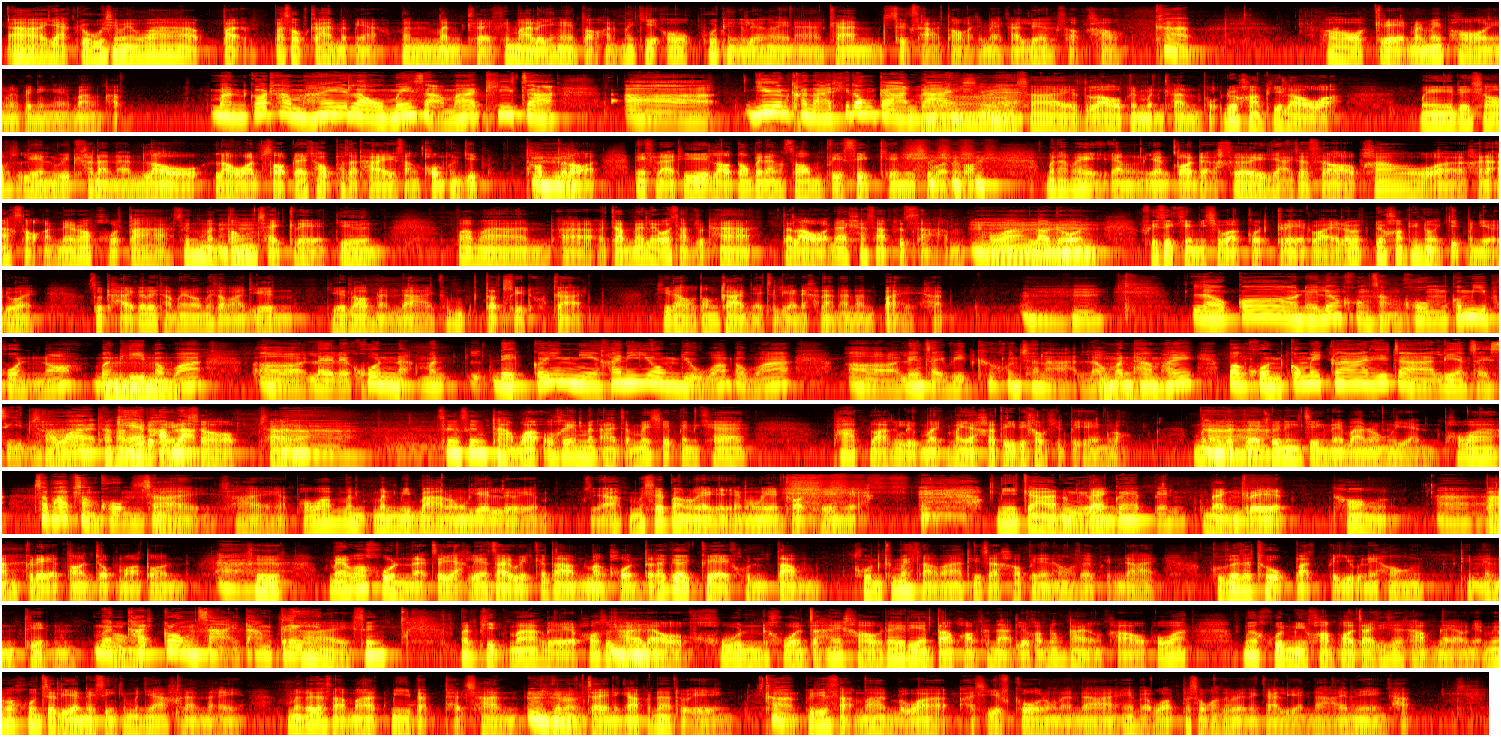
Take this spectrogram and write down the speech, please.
อ่าอยากรู้ใช่ไหมว่าประประสบการณ์แบบเนี้ยมันมันเกิดขึ้นมาแล้วยังไงต่อเมื่อกี้โอ๊คพูดถึงเรื่องอะไรนะ การศึกษาต่อใช่ไหมการเลือกสอบเข้าครับ พอเกรดมันไม่พอเนี่ยมันเป็นยังไงบ้างครับ มันก็ทำให้เราไม่สามารถที่จะอ่ายื่นคณะที่ต้องการได้ใช่ไหมอ่าใช่เราเป็นเหมือนกันด้วยความที่เราอะ ไม่ได้ชอบเรียนวิทย์ขนาดนั้น เราเราอะสอบได้ top ภาษาไทยสังคมอังกฤษ top อือฮึตลอด ในขณะที่เราต้องไปนั่งซ่อมฟิสิกส์เคมีชีวะตลอด มันทำให้อย่างอย่างก่อนอะเคยอยากจะสอบเข้าเอ่อคณะอักษรในรอบโควตาซึ่งมันต้องใช้เกรดยื่น ประมาณเอ่อจำได้เลยว่า 3.5 แต่เราได้แค่ 3.3 เพราะว่าเราโดนฟิสิกส์เคมีชีวะกดเกรดไว้ แล้วด้วยความที่หน่วยกิจมันเยอะด้วย สุดท้ายก็เลยทำให้เราไม่สามารถยื่นยื่นรอบนั้นได้ ก็ตัดสิทธิ์โอกาสที่เราต้องการอยากจะเรียนในขณะนั้นๆไปครับอืมฮึ แล้วก็ในเรื่องของสังคมก็มีผลเนาะบางทีอืมแบบว่าเออหลาย ๆ คนน่ะมันเด็กก็ยังมีค่านิยมอยู่ว่าแบบว่าเออเรียนสายวิทย์คือคนฉลาด แล้วมันทำให้บางคนก็ไม่กล้าที่จะเรียนสายศิลป์เพราะว่าทั้งๆแคร์ที่ตัวภาพเองลักษณ์ชอบใช่อ่าซึ่งซึ่งถามว่าโอเคมันอาจจะไม่ใช่เป็นแค่ภาพลักษณ์หรือมามายาคติที่เขาคิดไปเองหรอกมันอาจจะอ่าเกิดขึ้นจริง ๆ ในบางโรงเรียน เพราะว่าสภาพสังคมใช่ใช่ไหมใช่ครับเพราะว่ามันมันมีบางโรงเรียนเลยอะอะไม่ใช่บางโรงเรียนอย่างโรงเรียนกอดเองเนี่ย มีการโรงเรียนแบ่งก็เป็นแบ่งเกรดห้องอ่ตามเกรดตอนจบมต้นาคือแม้ว่าคุณน่ะจะอยากเรียนสายวิทย์ก็ตามบางคน แต่ถ้าเกิดเกรดคุณต่ำคุณก็ไม่สามารถที่จะเข้าไปเรียนห้องสายวิทย์ได้ คุณก็จะถูกปัดไปอยู่ในห้องที่เป็นศิลป์เหมือนห้งคัดกรองสายตามเกรดใช่ซึ่ง มันผิดมากเลย เพราะสุดท้ายแล้วคุณควรจะให้เขาได้เรียนตามความถนัดหรือความต้องการของเขา เพราะว่าเมื่อคุณมีความพอใจที่จะทำแล้วเนี่ยไม่ว่าคุณจะเรียนในสิ่งที่มันยากขนาดไหน มันก็จะสามารถมีแบบแพชชั่นอือฮึมีกำลังใจในการพัฒนาตัวเองครับเพื่อที่จะสามารถแบบว่า achieve goal ตรงนั้นได้ ให้แบบว่าประสบความสำเร็จในการเรียนได้นั่นเองครับ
